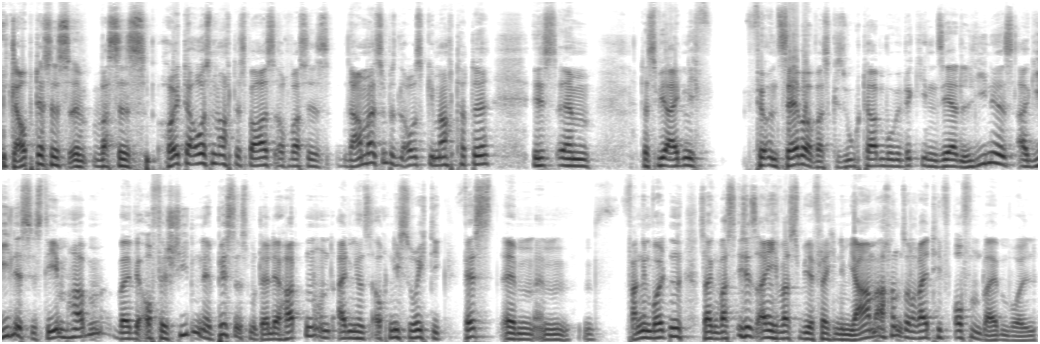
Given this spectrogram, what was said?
Ich glaube, dass es, äh, was es heute ausmacht, das war es auch, was es damals ein bisschen ausgemacht hatte, ist, ähm, dass wir eigentlich für uns selber was gesucht haben, wo wir wirklich ein sehr leanes, agiles System haben, weil wir auch verschiedene Businessmodelle hatten und eigentlich uns auch nicht so richtig fest ähm, ähm, fangen wollten, sagen, was ist es eigentlich, was wir vielleicht in einem Jahr machen, sondern relativ offen bleiben wollen.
